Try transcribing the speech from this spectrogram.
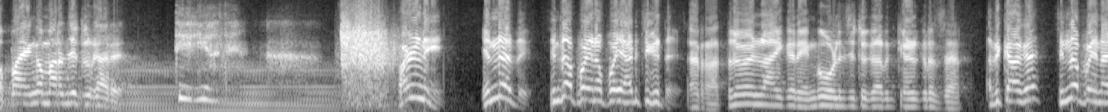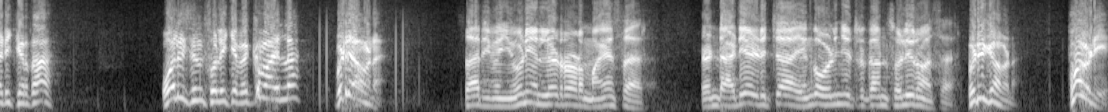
அப்பா எங்க மறைஞ்சிட்டு இருக்காரு தெரியாது. பழனி என்னது? சின்ன பையனை போய் அடிச்சுக்கிட்டு. சார் ரத்னவேல் நாயக்கர் எங்க ஒளிஞ்சிட்டு இருக்காரு கேட்கிறேன் சார். அதுக்காக சின்ன பையனை அடிக்கிறதா? போலீஸ்னு சொல்லிக்க வெக்கமா இல்ல? விடு அவனை. சார் இவன் யூனியன் லீடரோட மகன் சார். ரெண்டு அடி அடிச்சா எங்க ஒளிஞ்சிட்டு இருக்கான்னு சொல்லிடுவான் சார். விடுங்க அவனை. போடிய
